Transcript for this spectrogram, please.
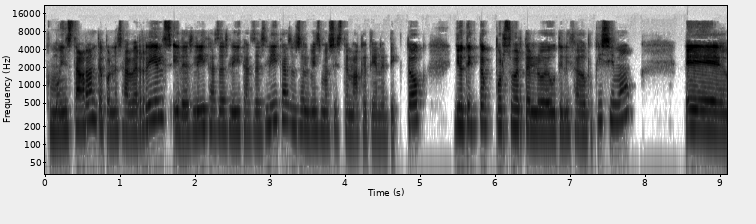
Como Instagram, te pones a ver Reels y deslizas, deslizas, deslizas, es el mismo sistema que tiene TikTok. Yo TikTok, por suerte, lo he utilizado poquísimo. eh,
